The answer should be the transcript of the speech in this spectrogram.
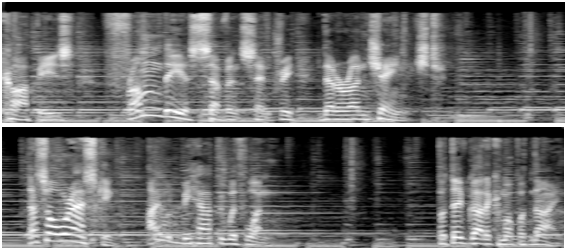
copies from the 7th century that are unchanged. That's all we're asking. I would be happy with one but they've got to come up with nine.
